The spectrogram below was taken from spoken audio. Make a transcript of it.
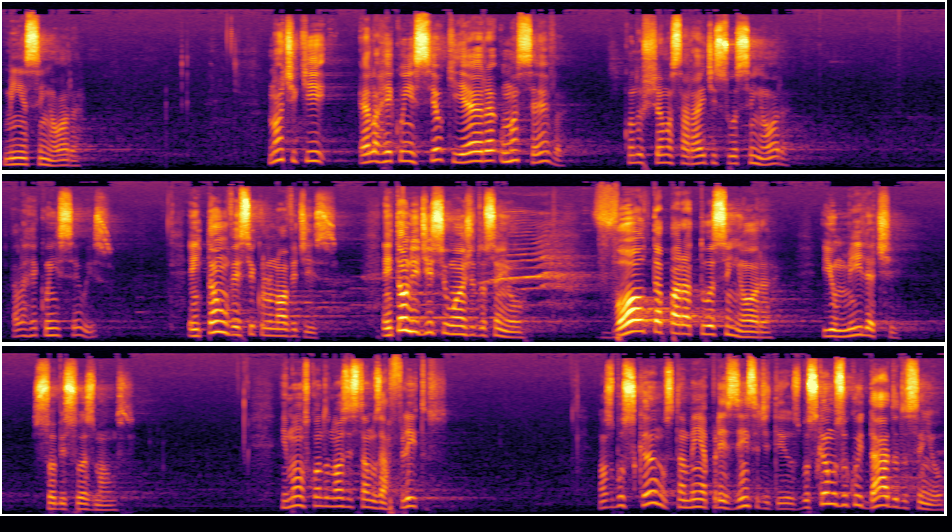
minha senhora. Note que ela reconheceu que era uma serva, quando chama Sarai de sua senhora. Ela reconheceu isso. Então, o versículo 9 diz: Então lhe disse o anjo do Senhor: Volta para a tua senhora e humilha-te sob suas mãos. Irmãos, quando nós estamos aflitos, nós buscamos também a presença de Deus, buscamos o cuidado do Senhor.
